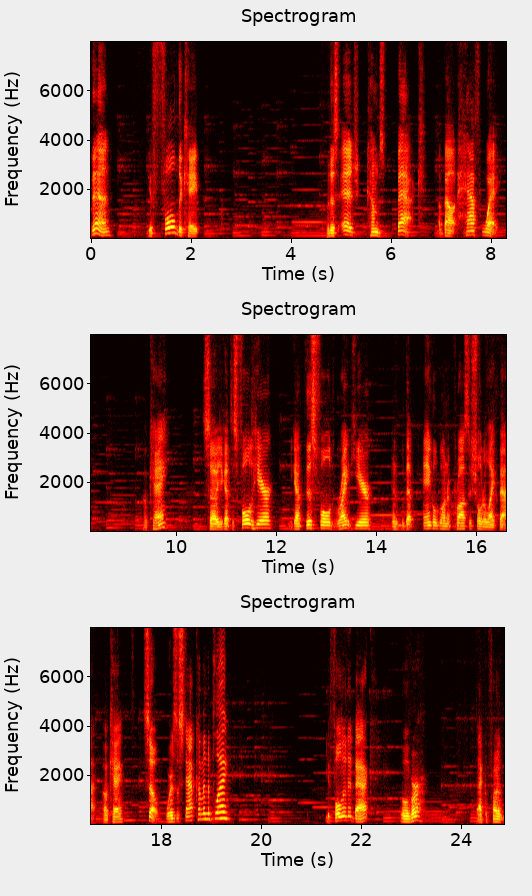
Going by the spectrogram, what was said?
Then you fold the cape this edge comes back about halfway. Okay? So you got this fold here, you got this fold right here, and with that angle going across the shoulder like that. Okay? So, where's the snap come into play? You folded it back, over, back in front of,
